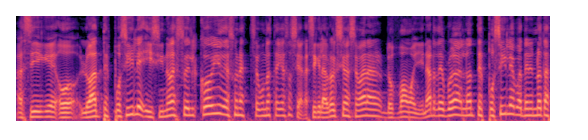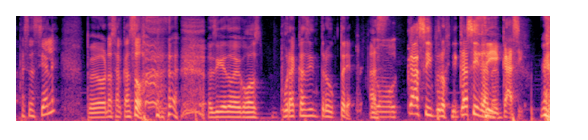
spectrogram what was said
Así que, o lo antes posible, y si no es el COVID, es una segunda estadía social. Así que la próxima semana los vamos a llenar de pruebas lo antes posible para tener notas presenciales, pero no se alcanzó. Así que tuve como puras casi introductorias. Así- Como casi, profe, casi Sí, casi.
